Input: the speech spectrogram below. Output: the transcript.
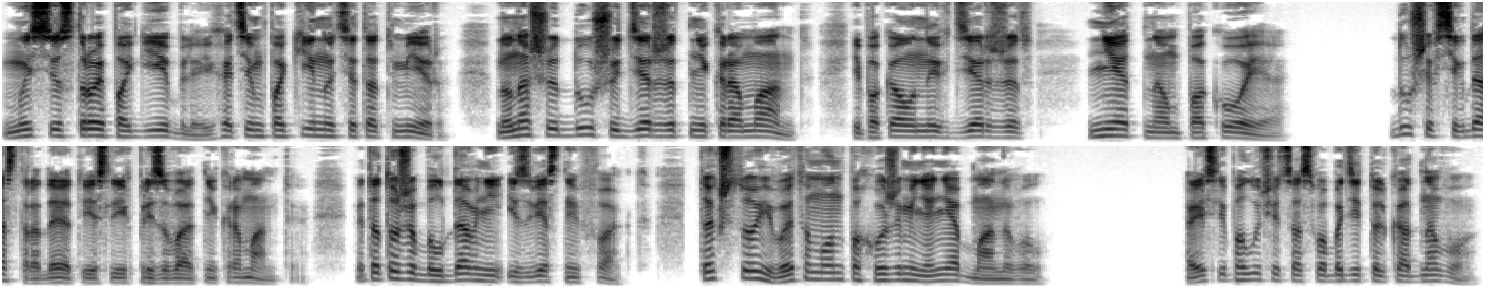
Мы с сестрой погибли и хотим покинуть этот мир, но наши души держит некромант, и пока он их держит, нет нам покоя. Души всегда страдают, если их призывают некроманты. Это тоже был давний известный факт. Так что и в этом он, похоже, меня не обманывал. А если получится освободить только одного?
